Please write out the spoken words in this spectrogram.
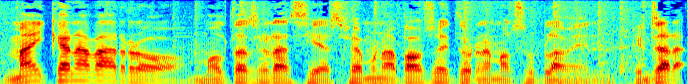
Maica Navarro, moltes gràcies. Fem una pausa i tornem al suplement. Fins ara.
